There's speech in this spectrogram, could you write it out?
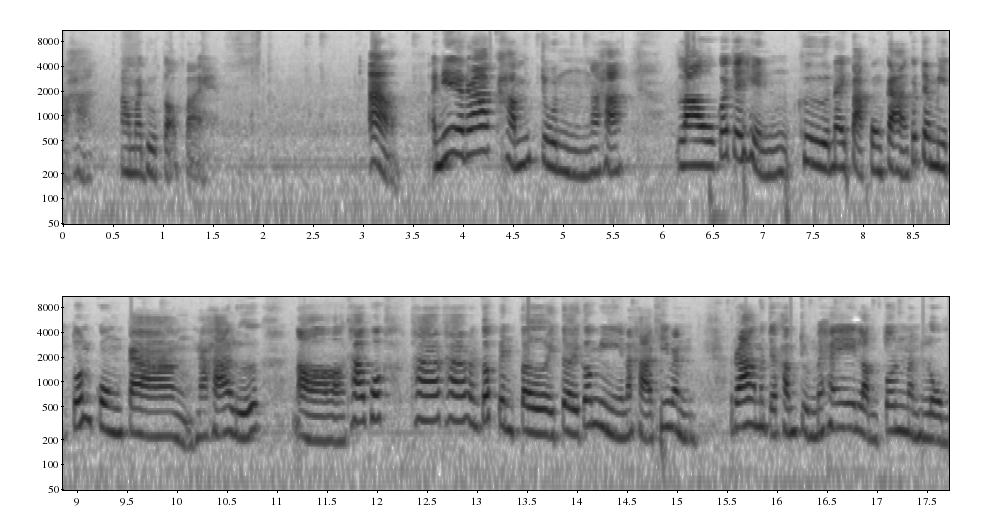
นะคะ เอามาดูต่อไป อ้าว อันนี้รากค้ำจุนนะคะ เราก็จะเห็นคือในปากกงกลางก็จะมีต้นกงกลางนะคะ หรืออถ้าพวกถ้าถ้ามันก็เป็นเตยเตยก็มีนะคะที่มันรากมันจะค้ำจุนไม่ให้ลำต้นมันล้ม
